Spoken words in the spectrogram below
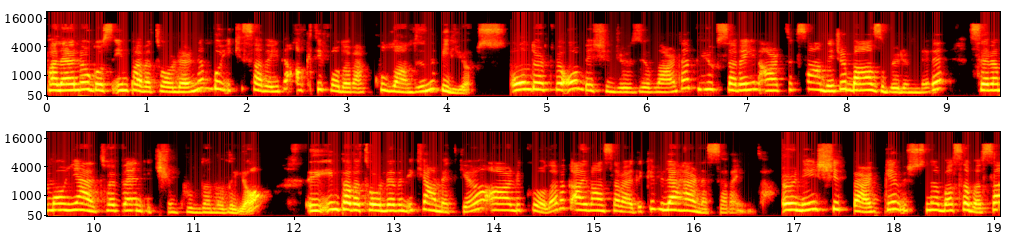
Palaiologos imparatorlarının bu iki sarayı da aktif olarak kullandığını biliyoruz. 14 ve 15. yüzyıllarda Büyük Sarayın artık sadece bazı bölümleri seremonyel tören için kullanılıyor e, imparatorların ikametgahı ağırlıklı olarak Ayvansaray'daki Vlaherna Sarayı'nda. Örneğin Schildberger üstüne basa basa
